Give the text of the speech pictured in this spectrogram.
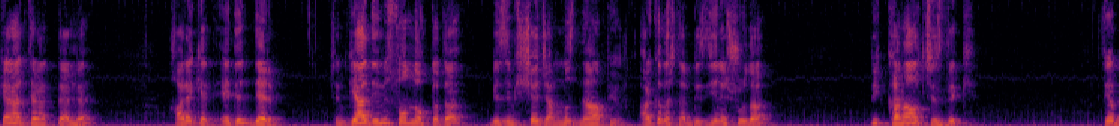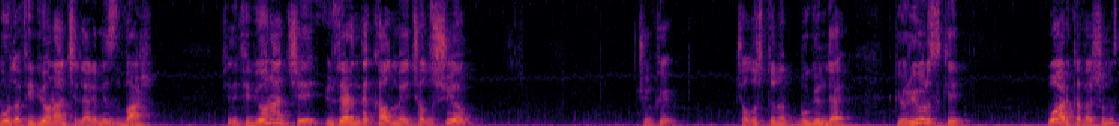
Genel trendlerle hareket edin derim. Şimdi geldiğimiz son noktada bizim şişe camımız ne yapıyor? Arkadaşlar biz yine şurada bir kanal çizdik. Ve burada Fibonacci'lerimiz var. Şimdi Fibonacci üzerinde kalmaya çalışıyor. Çünkü çalıştığını bugün de görüyoruz ki bu arkadaşımız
